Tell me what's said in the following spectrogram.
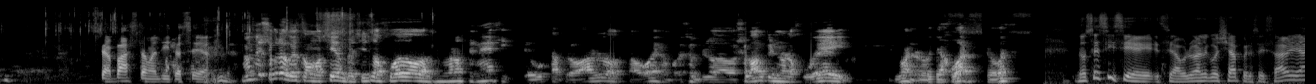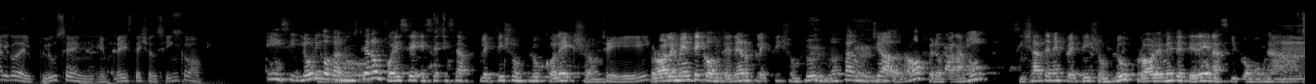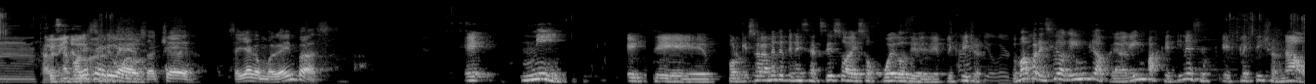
sea, basta, maldita sea. No sé, yo creo que es como siempre. Si esos juegos no los tenés y te gusta probarlos, está bueno. Por ejemplo, yo Vampire no lo jugué y bueno, lo voy a jugar, pero bueno. No sé si se, se habló algo ya, pero ¿se sabe algo del plus en, en PlayStation 5? Sí, sí, lo único que anunciaron fue ese, ese- esa PlayStation Plus Collection. Sí. Probablemente con tener PlayStation Plus, no está anunciado, ¿no? Pero para mí, si ya tenés PlayStation Plus, probablemente te den así como una... Mm, Esa no. ¿Qué colección. sería eso, che? ¿Sería como el Game Pass? eh, ni, este, porque solamente tenés acceso a esos juegos de, de PlayStation. Lo más parecido a Game, a Game Pass que tienes es, es PlayStation Now,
